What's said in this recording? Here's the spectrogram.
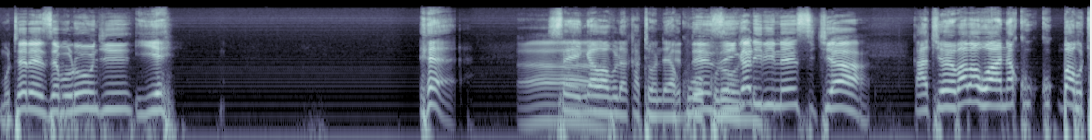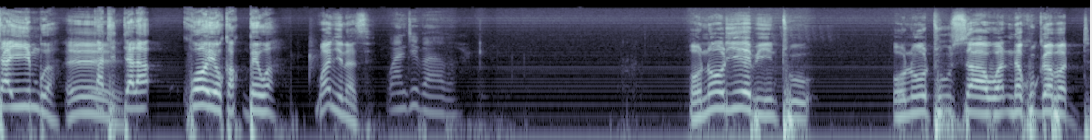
mutereeze bulungi. Ye. Ah. senga wabula katonda yakuwa eddenzi nga okulonda lirina ensikya kati oyo babawaana ku- kukuba butayimbwa. Eh. kati ddala kwoyo kakubewa. Mwanyinaze wanji baaba onoolya ebintu onootuusaawa nakugaba dda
